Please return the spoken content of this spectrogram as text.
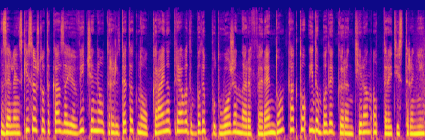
Зеленски също така заяви, че неутралитетът на Украина трябва да бъде подложен на референдум, както и да бъде гарантиран от трети страни.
